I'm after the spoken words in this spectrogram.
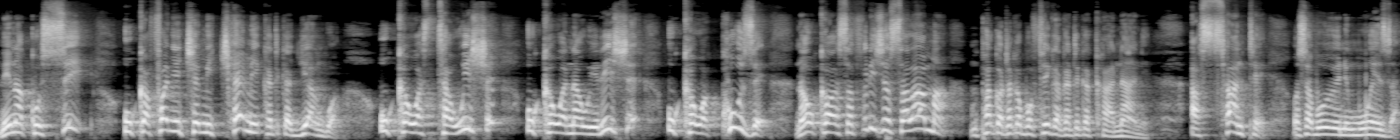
ninakusii ukafanye chemichemi katika jangwa ukawastawishe ukawanawirishe ukawakuze na ukawasafirisha salama mpaka watakapofika katika kaanani. Asante kwa sababu wewe ni muweza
